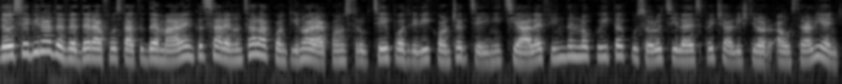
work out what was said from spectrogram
Deosebirea de vedere a fost atât de mare încât s-a renunțat la continuarea construcției potrivit concepției inițiale, fiind înlocuită cu soluțiile specialiștilor australieni.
